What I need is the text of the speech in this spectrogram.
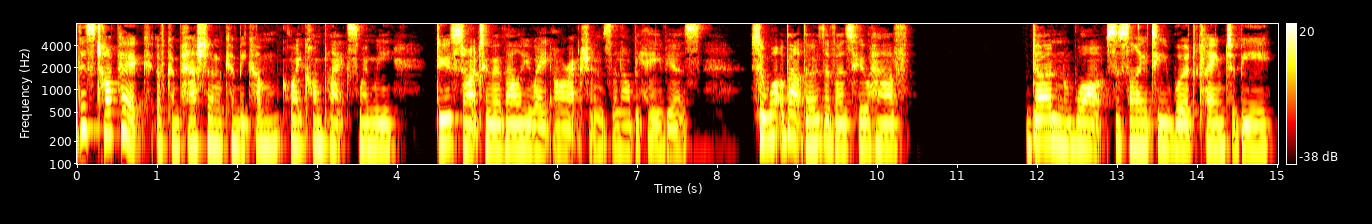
this topic of compassion can become quite complex when we do start to evaluate our actions and our behaviors. So what about those of us who have done what society would claim to be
